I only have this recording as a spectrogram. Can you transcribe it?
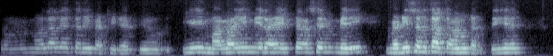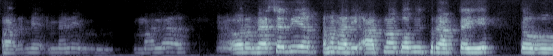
तो मैं माला लेकर ही बैठी रहती हूँ। यही माला ही मेरा एक तरह से मेरी मेडिसिन का काम करती है और मैं, मैंने माला और वैसे भी हमारी आत्मा को भी खुराक चाहिए। तो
